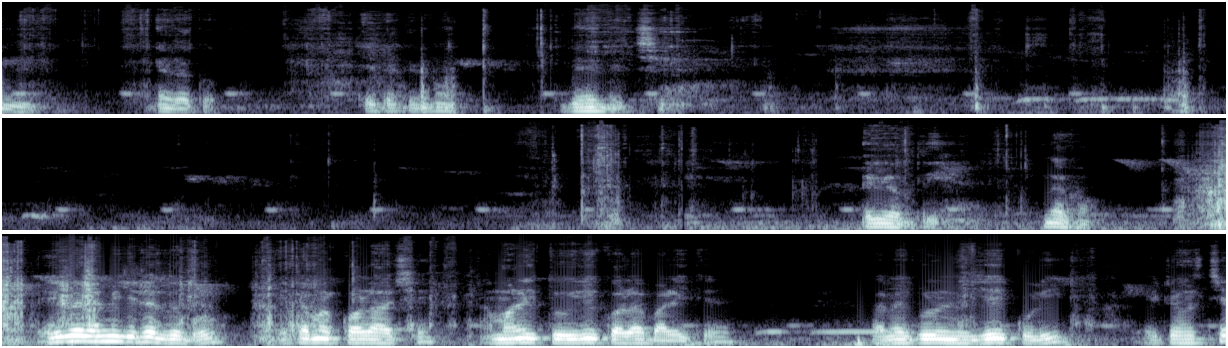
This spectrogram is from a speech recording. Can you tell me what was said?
হুম দেখো, এটাকে আমি বেঁধে দিচ্ছি। এই অবধি, দেখো, এইবার আমি যেটা দেবো, এটা আমার করা আছে আমারই তৈরি করা বাড়িতে, আমি এগুলো নিজেই করি। এটা হচ্ছে,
